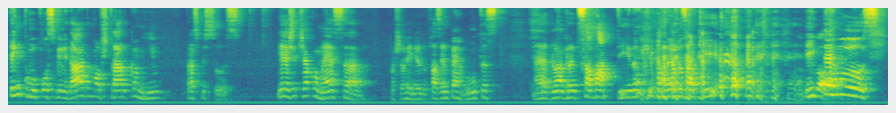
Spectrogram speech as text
tem como possibilidade mostrar o caminho para as pessoas. E aí a gente já começa, pastor Renildo, fazendo perguntas né, de uma grande sabatina que faremos aqui. em termos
